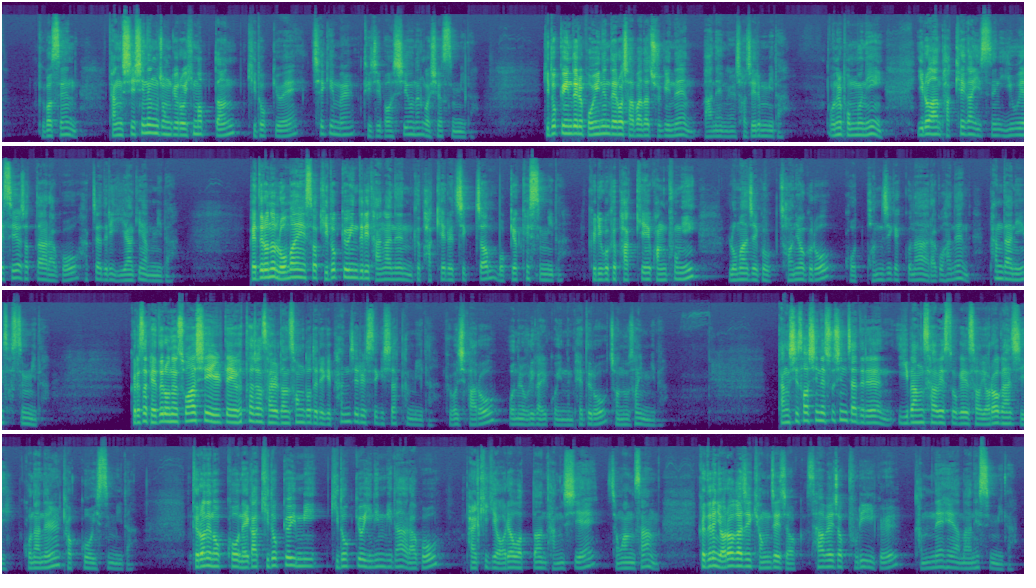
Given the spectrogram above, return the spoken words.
그것은 당시 신흥 종교로 힘없던 기독교의 책임을 뒤집어 씌우는 것이었습니다. 기독교인들을 보이는 대로 잡아다 죽이는 만행을 저지릅니다. 오늘 본문이 이러한 박해가 있은 이후에 쓰여졌다라고 학자들이 이야기합니다. 베드로는 로마에서 기독교인들이 당하는 그 박해를 직접 목격했습니다. 그리고 그 박해의 광풍이 로마 제국 전역으로 곧 번지겠구나라고 하는 판단이 섰습니다. 그래서 베드로는 소아시아 일대에 흩어져 살던 성도들에게 편지를 쓰기 시작합니다. 그것이 바로 오늘 우리가 읽고 있는 베드로 전후서입니다. 당시 서신의 수신자들은 이방 사회 속에서 여러 가지 고난을 겪고 있습니다. 드러내놓고 내가 기독교인입니다라고 밝히기 어려웠던 당시의 정황상 그들은 여러 가지 경제적, 사회적 불이익을 감내해야만 했습니다.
